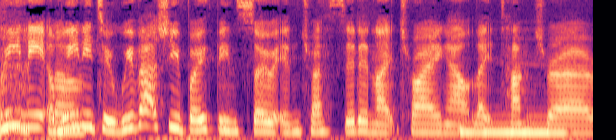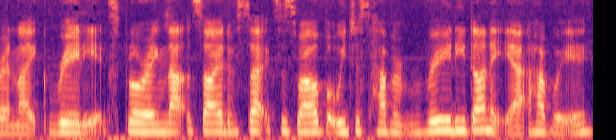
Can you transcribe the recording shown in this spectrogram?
we need we need to. We've actually both been so interested in like trying out like tantra and like really exploring that side of sex as well, but we just haven't really done it yet, have we?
